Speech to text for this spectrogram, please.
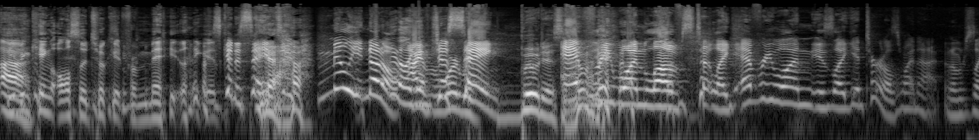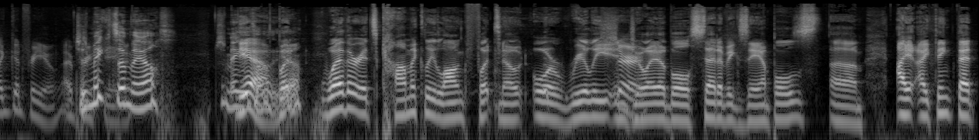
Uh, Stephen King also took it from many. Like, I was it's, gonna say Yeah. it's a million. No, no, You know, like, I'm just saying. Buddhism. Everyone loves to like everyone is like yeah turtles why not and I'm just like good for you I just make it something else. Just make it yeah, something, but you know? whether it's comically long footnote or really Sure. enjoyable set of examples, um, I I think that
